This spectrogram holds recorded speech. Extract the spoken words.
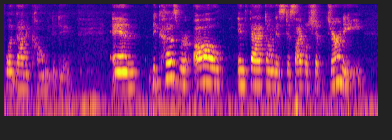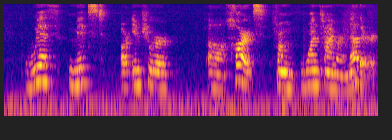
what God had called me to do. And because we're all, in fact, on this discipleship journey with mixed or impure uh, hearts from one time or another,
